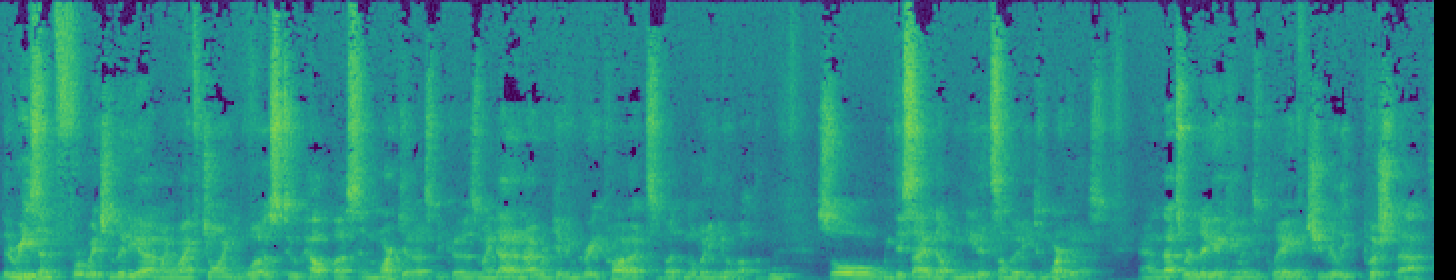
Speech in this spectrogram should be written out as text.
The reason for which Lydia, my wife, joined was to help us and market us because my dad and I were giving great products, but nobody knew about them. So we decided that we needed somebody to market us, and that's where Lydia came into play, and she really pushed that.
